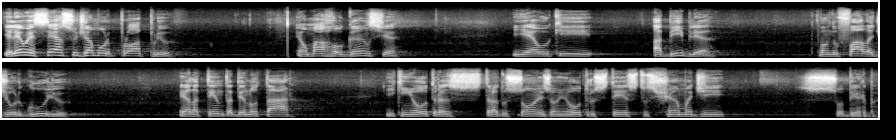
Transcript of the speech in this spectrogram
Ele é um excesso de amor próprio, é uma arrogância, e é o que a Bíblia, quando fala de orgulho, ela tenta denotar, e que em outras traduções ou em outros textos chama de soberba.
